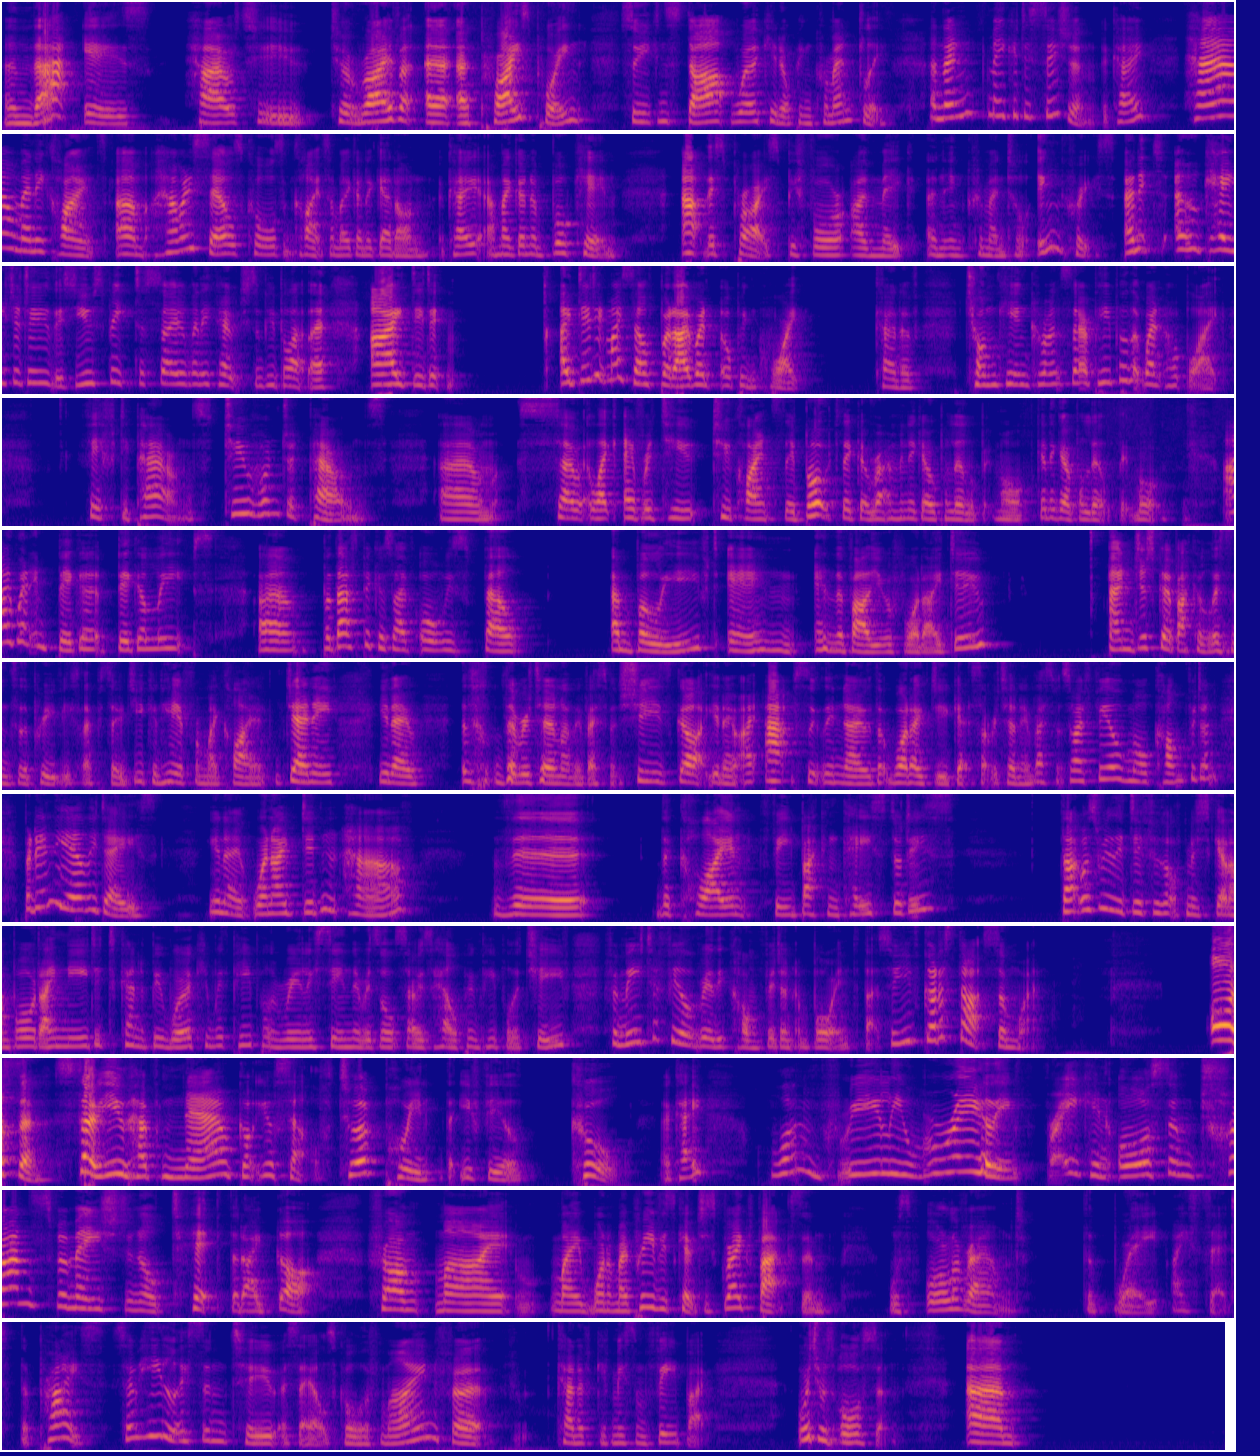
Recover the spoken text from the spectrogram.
And that is how to to arrive at a, a, price point so you can start working up incrementally. And then make a decision okay? How many clients um how many sales calls and clients am i going to get on okay? Am i going to book in at this price before i make an incremental increase? And it's okay to do this. You speak to so many coaches and people out there. I did it i did it myself but i went up in quite kind of chunky increments. There are people that went up like 50 pounds, 200 pounds. Um, so like every two two clients they booked, they go, right, I'm going to go up a little bit more, going to go up a little bit more. I went in bigger, bigger leaps. Um, but that's because I've always felt and believed in in the value of what I do. And just go back and listen to the previous episodes. You can hear from my client, Jenny, you know, the return on investment she's got. You know, I absolutely know that what I do gets that return on investment. So I feel more confident. But in the early days, you know, when I didn't have the the client feedback and case studies, that was really difficult for me to get on board. I needed to kind of be working with people and really seeing the results I was helping people achieve for me to feel really confident and bought into that. So you've got to start somewhere. Awesome. So you have now got yourself to a point that you feel cool. Okay. One really, really freaking awesome transformational tip that I got from my my one of my previous coaches, Greg Faxon, was all around the way I set the price. So he listened to a sales call of mine for kind of give me some feedback, which was awesome. Um,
